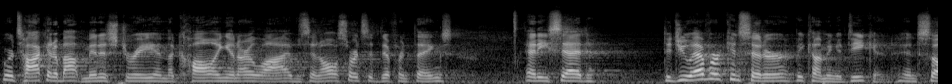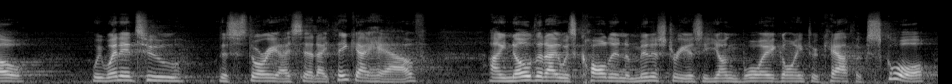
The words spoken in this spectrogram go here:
we were talking about ministry and the calling in our lives and all sorts of different things. And he said, Did you ever consider becoming a deacon? And so we went into this story. I said, I think I have. I know that I was called into ministry as a young boy going through Catholic school,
